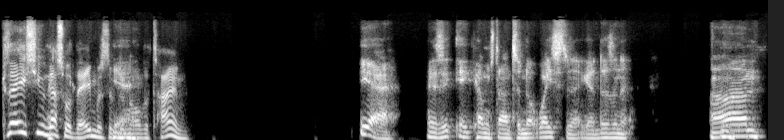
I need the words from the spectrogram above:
Because I assume that's what they must have done all the time. Yeah, as it, it comes down to not wasting it again, doesn't it? Hmm. Um,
